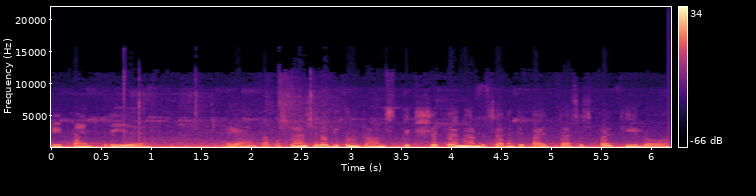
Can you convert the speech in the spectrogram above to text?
3.3 eh. Ayan. Tapos meron sila ditong drumstick chicken, 175 pesos per kilo.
